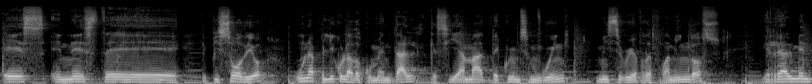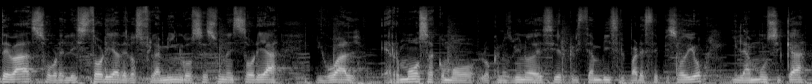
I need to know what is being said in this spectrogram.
es en este episodio una película documental que se llama The Crimson Wing, Mystery of the Flamingos. Y realmente va sobre la historia de los flamingos. Es una historia igual, hermosa como lo que nos vino a decir Christian Wiesel para este episodio. Y la música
